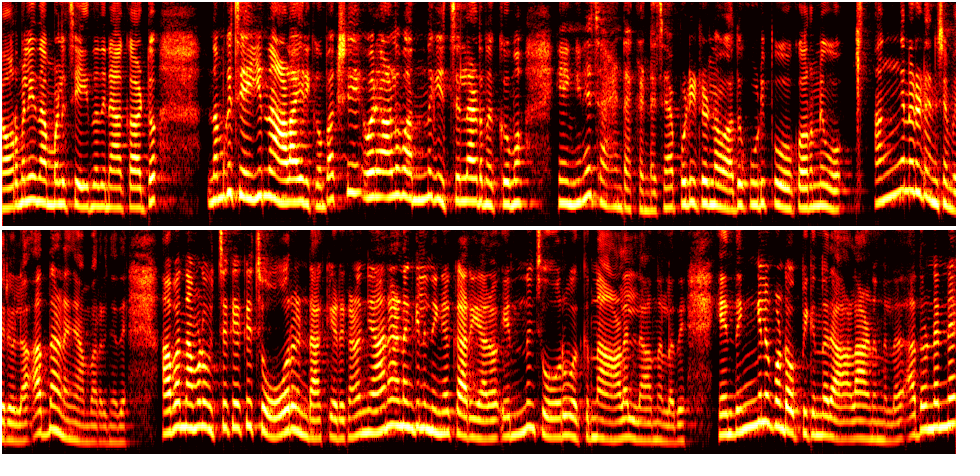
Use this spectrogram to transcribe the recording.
നോർമലി നമ്മൾ ചെയ്യുന്നതിനെക്കാട്ടും നമുക്ക് ചെയ്യുന്ന ആളായിരിക്കും. പക്ഷേ ഒരാൾ വന്ന് കിച്ചണിലാട് നിൽക്കുമ്പോൾ എങ്ങനെ ചായ ഉണ്ടാക്കണ്ടേ? ചായപ്പൊടി ഇട്ടുണ്ടോ അത് കൂടി പോവോ കുറഞ്ഞു പോവോ അങ്ങനെ ഒരു ടെൻഷൻ വരുമല്ലോ. അതാണ് ഞാൻ പറഞ്ഞത്. അപ്പം നമ്മൾ ഉച്ചക്കൊക്കെ ചോറ് ഉണ്ടാക്കിയെടുക്കണം. ഞാനാണെങ്കിൽ നിങ്ങൾക്കറിയാലോ എന്നും ചോറ് വെക്കുന്ന ആളല്ല എന്നുള്ളത്. എന്തെങ്കിലും കൊണ്ട് ഒപ്പിക്കുന്ന ഒരാളാണെന്നുള്ളത് അതുകൊണ്ട് തന്നെ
